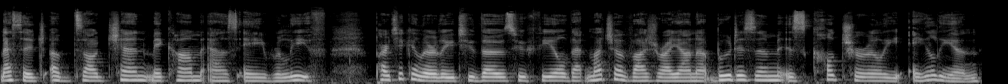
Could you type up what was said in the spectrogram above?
message of Dzogchen may come as a relief, particularly to those who feel that much of Vajrayana Buddhism is culturally alien,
